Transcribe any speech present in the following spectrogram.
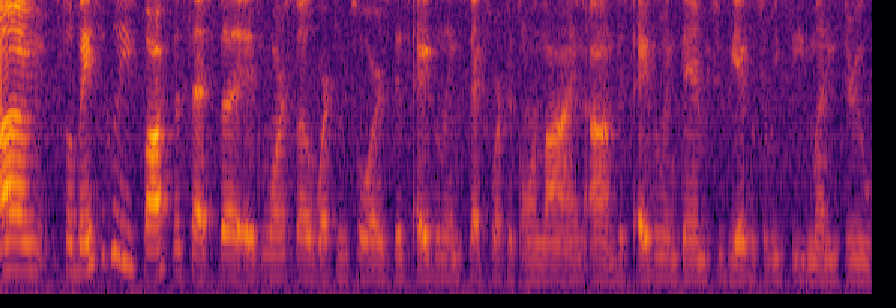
Um, so basically, FOSTA SESTA is more so working towards disabling sex workers online, um, disabling them to be able to receive money through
